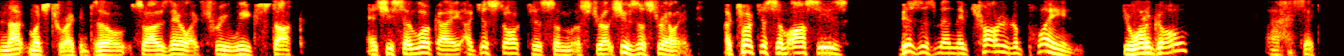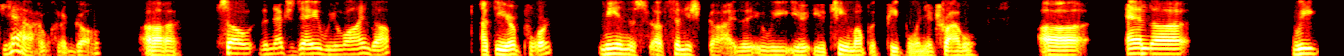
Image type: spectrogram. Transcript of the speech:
not much to recommend. So, so I was there like three weeks stuck. And she said, look, I, I just talked to some Australian, she was Australian. I talked to some Aussies businessmen. They've chartered a plane. Do you want to go? I said, yeah, I want to go. Uh, so the next day we lined up at the airport. Me and this uh, Finnish guy. The, we you, you team up with people when you travel. Uh, and uh, we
